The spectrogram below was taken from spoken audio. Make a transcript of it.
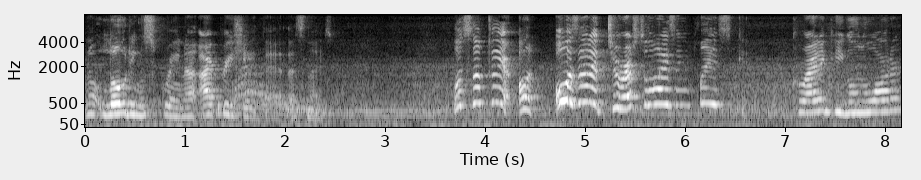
no loading screen. I, I appreciate that. That's nice. What's up there? Oh, oh, is that a Terastallizing place? Crichton, can you go in the water?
